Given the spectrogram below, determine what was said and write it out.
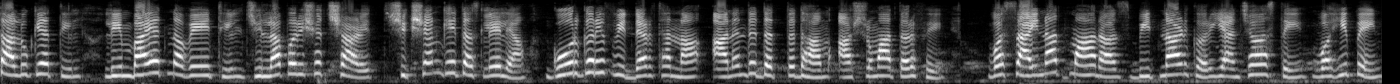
तालुक्यातील लिंबायत नवे येथील जिल्हा परिषद शाळेत शिक्षण घेत असलेल्या गोरगरीब विद्यार्थ्यांना आनंद दत्तधाम आश्रमातर्फे व साईनाथ महाराज बितनाडकर यांच्या हस्ते वही पेन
